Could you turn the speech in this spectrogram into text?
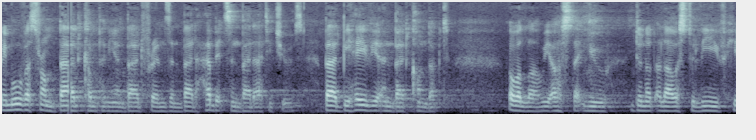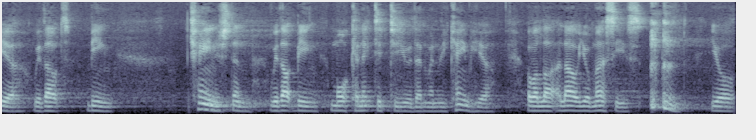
Remove us from bad company and bad friends and bad habits and bad attitudes, bad behavior and bad conduct. O oh Allah, we ask that you do not allow us to leave here without being changed and without being more connected to you than when we came here. O oh Allah, allow your mercies, your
